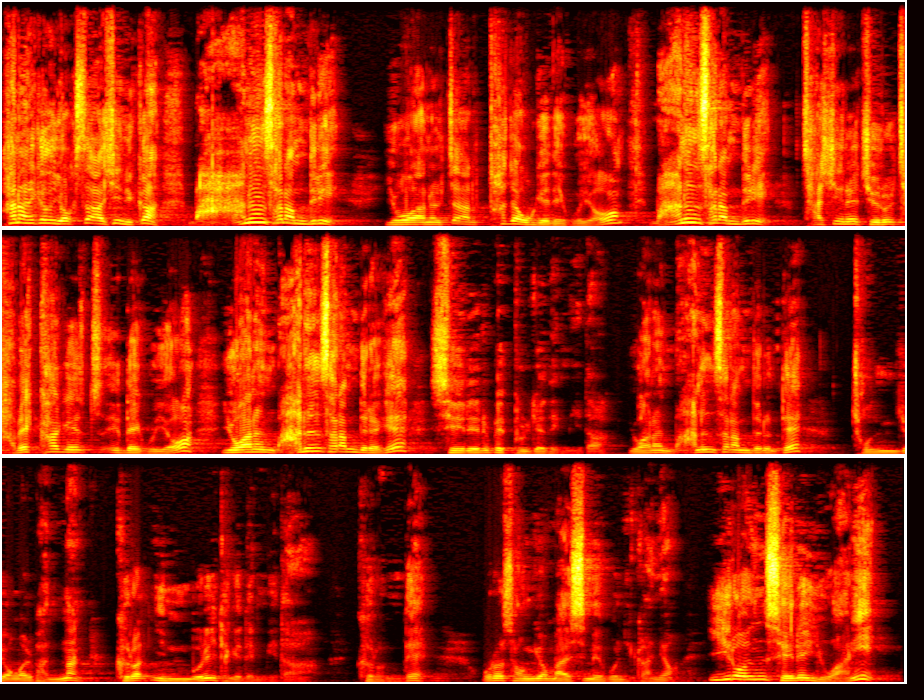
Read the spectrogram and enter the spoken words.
하나님께서 역사하시니까 많은 사람들이 요한을 찾아오게 되고요. 많은 사람들이 자신의 죄를 자백하게 되고요. 요한은 많은 사람들에게 세례를 베풀게 됩니다. 요한은 많은 사람들한테 존경을 받는 그런 인물이 되게 됩니다. 그런데 오늘 성경 말씀해 보니까요. 이런 세례 요한이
